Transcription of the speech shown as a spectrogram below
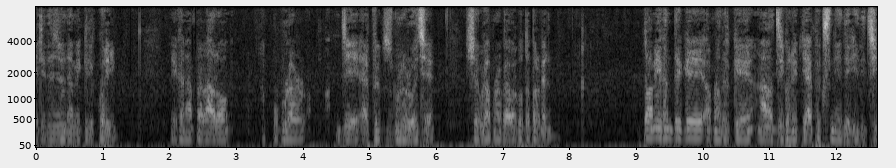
এটিতে যদি আমি ক্লিক করি, এখানে আপনারা আরও পপুলার যে অ্যাপেক্সগুলো রয়েছে সেগুলো আপনারা ব্যবহার করতে পারবেন। তো আমি এখান থেকে আপনাদেরকে যে কোনো একটি অ্যাপেক্স নিয়ে দেখিয়ে দিচ্ছি।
